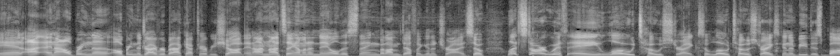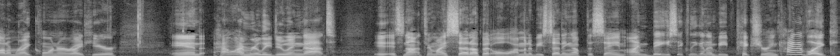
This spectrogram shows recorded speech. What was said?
and I and I'll bring the I'll bring the driver back after every shot. And I'm not saying I'm to nail this thing, but I'm definitely to try. So let's start with a low toe strike. So low toe strike is to be this bottom right corner right here. And how I'm really doing that, it's not through my setup at all. I'm to be setting up the same. I'm basically to be picturing kind of like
